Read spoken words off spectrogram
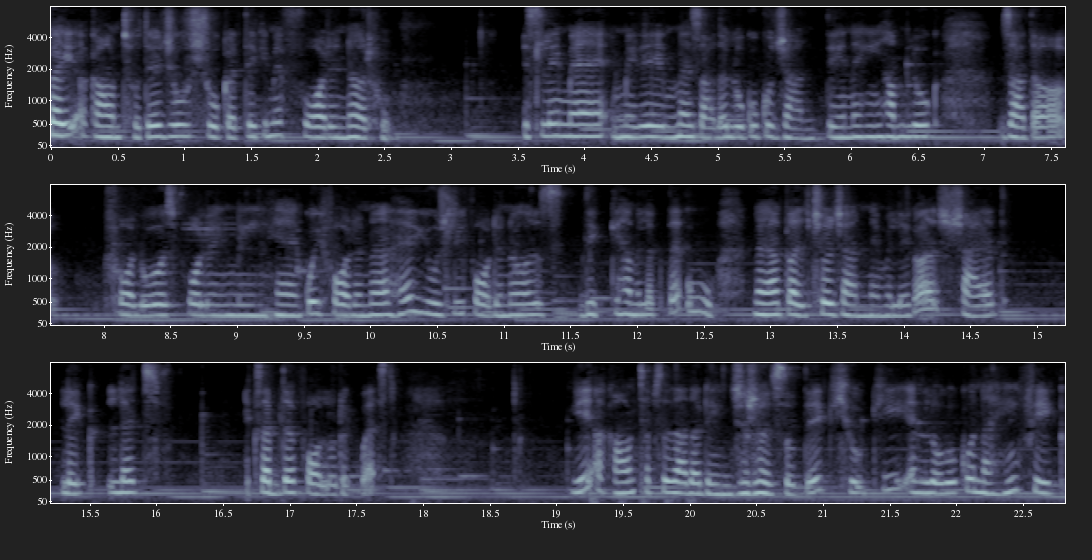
कई अकाउंट्स होते हैं जो शो करते हैं कि मैं फॉरेनर हूँ। इसलिए मैं, मेरे, मैं ज़्यादा लोगों को जानते नहीं। हम लोग ज़्यादा फॉलोअर्स फॉलोइंग नहीं है। कोई फॉरेनर है यूजली फॉरेनर्स देख के हमें लगता है ओ नया कल्चर जानने मिलेगा। शायद like let's accept the follow request ये अकाउंट सबसे ज़्यादा डेंजरस होते हैं, क्योंकि इन लोगों को नहीं फेक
